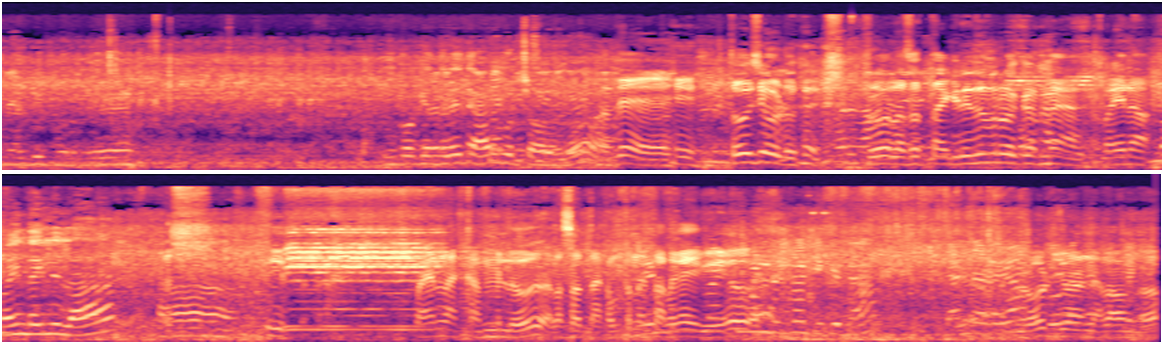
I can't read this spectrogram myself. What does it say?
இது எப்படி போறது ఇంకొక ఇద్దరు అయితే ఆడ కూర్చోవాలి అదే తోసేవాడు బ్రో అసలు తగిలింది బ్రో కమ్మే పైన పైన తగిలిలా పైన నా కమ్మిలు అసలు తగులుతున్నాయి తలగా ఇవి టికెట్ రోడ్ చూడండి ఎలా ఉందో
